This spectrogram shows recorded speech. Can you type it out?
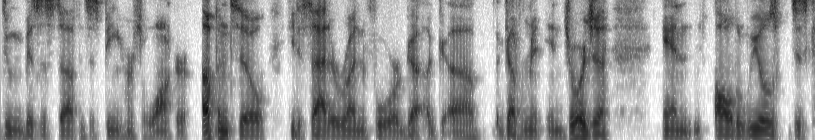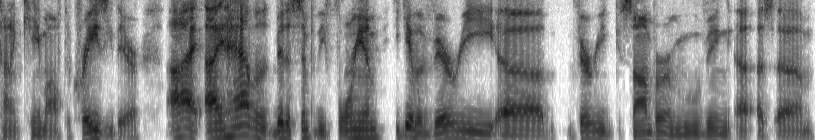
doing business stuff and just being Herschel Walker up until he decided to run for go- uh, government in Georgia, and all the wheels just kind of came off the crazy there. I I have a bit of sympathy for him. He gave a very uh very somber and moving uh, um,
